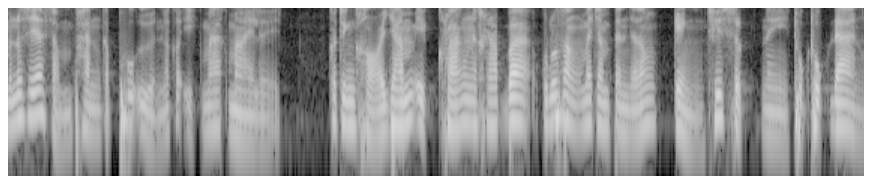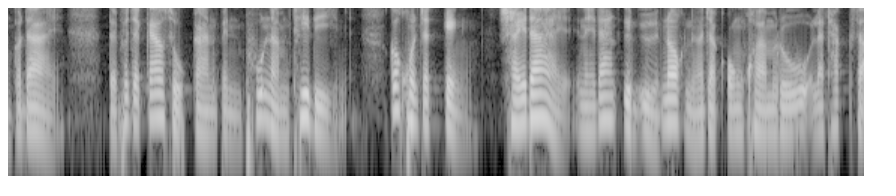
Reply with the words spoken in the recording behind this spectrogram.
มนุษยสัมพันธ์กับผู้อื่นแล้วก็อีกมากมายเลย ก็จึงขอย้ำอีกครั้งนะครับ ว่าคุณผู้ฟังไม่จำเป็นจะต้องเก่งที่สุดในทุกๆด้านก็ได้ แต่เพื่อจะก้าวสู่การเป็นผู้นำที่ดีเนี่ยก็ควรจะเก่งใช้ได้ในด้านอื่นๆ นอกเหนือจากองค์ความรู้และทักษะ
